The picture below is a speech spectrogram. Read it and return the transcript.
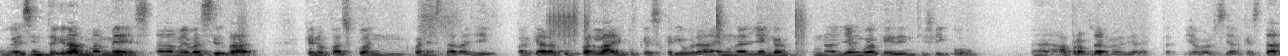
pogués integrar-me més a la meva ciutat que no pas quan, quan estava allí perquè ara puc parlar i puc escriure en una llengua, una llengua que identifico eh, a prop del meu dialecte. Llavors hi ha aquesta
